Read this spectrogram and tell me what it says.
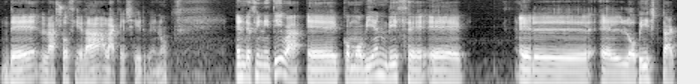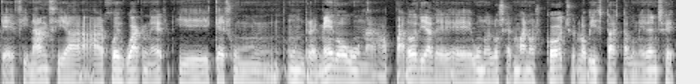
de la sociedad a la que sirve. En definitiva, eh, como bien dice eh, el, lobista que financia al juez Wagner y que es un, remedo, una parodia de uno de los hermanos Koch, lobista estadounidense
